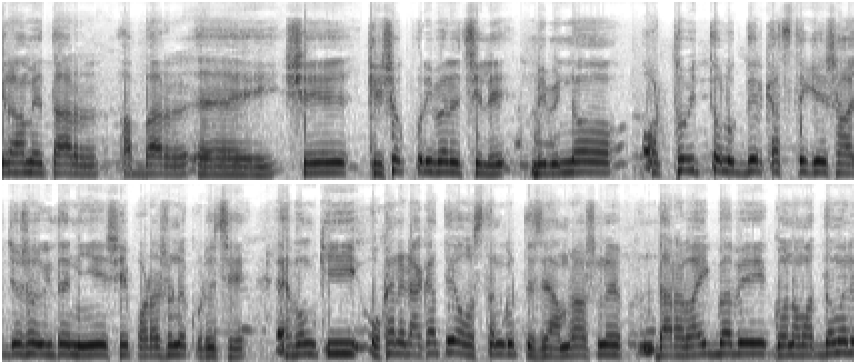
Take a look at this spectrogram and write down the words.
গ্রামে তার আব্বার সে কৃষক পরিবারের ছেলে। বিভিন্ন অর্থবিত্ত লোকদের কাছ থেকে সাহায্য সহযোগিতা নিয়ে সে পড়াশোনা করেছে এবং কি ওখানে ঢাকাতে অবস্থান করতেছে। আমরা আসলে ধারাবাহিকভাবে গণমাধ্যমের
